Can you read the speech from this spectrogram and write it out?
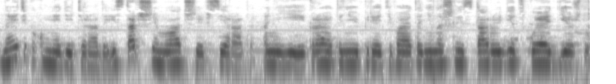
Знаете, как у меня дети рады? И старшие, и младшие, все рады. Они ей играют, они ее переодевают. Они нашли старую детскую одежду,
